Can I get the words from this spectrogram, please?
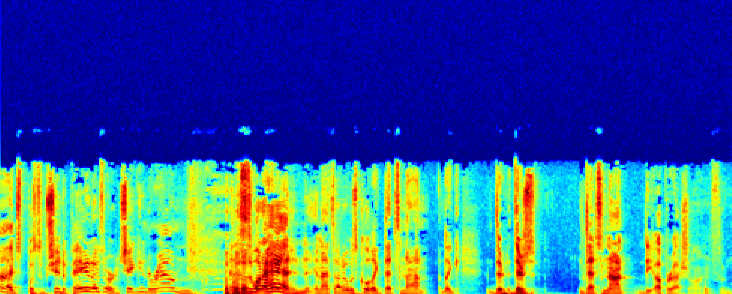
oh, I just put some shit in a pan, I started shaking it around, and, and this is what I had, and and I thought it was cool. Like that's not like there, there's that's not the upper echelon of food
